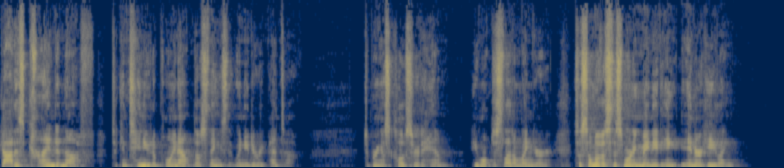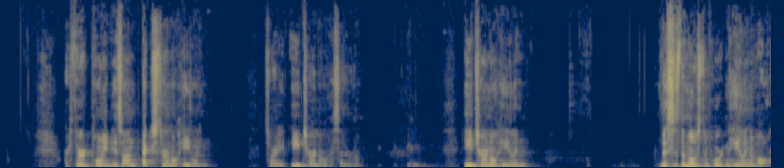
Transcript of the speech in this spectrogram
God is kind enough to continue to point out those things that we need to repent of, to bring us closer to Him. He won't just let them linger. So, some of us this morning may need inner healing. Our third point is on external healing. Sorry, eternal. I said it wrong eternal healing. This is the most important healing of all.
